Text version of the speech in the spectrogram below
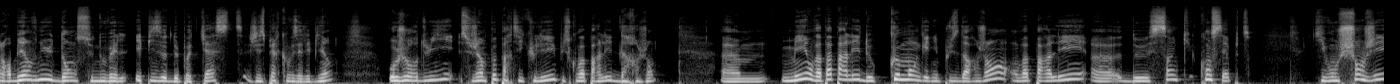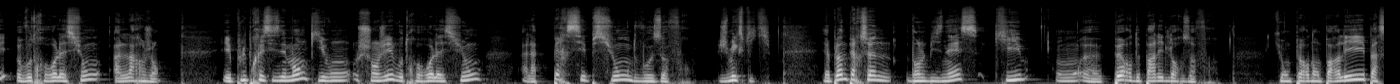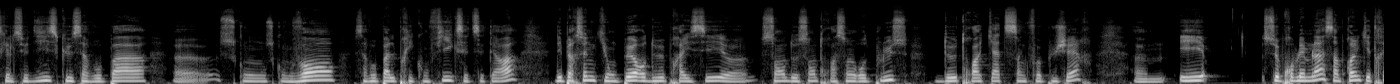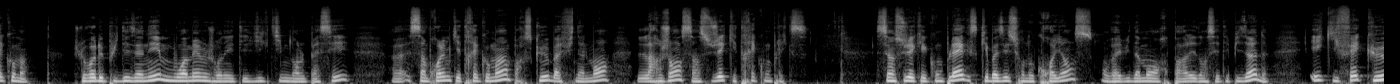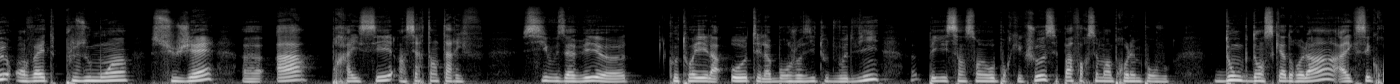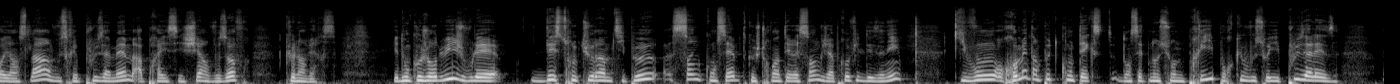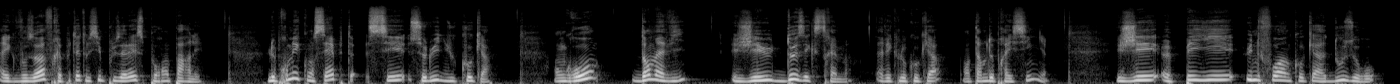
Alors bienvenue dans ce nouvel épisode de podcast, j'espère que vous allez bien. Aujourd'hui, sujet un peu particulier puisqu'on va parler d'argent. Euh, mais on va pas parler de comment gagner plus d'argent, on va parler euh, de 5 concepts qui vont changer votre relation à l'argent. Et plus précisément, qui vont changer votre relation à la perception de vos offres. Je m'explique. Il y a plein de personnes dans le business qui ont euh, peur de parler de leurs offres qui ont peur d'en parler parce qu'elles se disent que ça vaut pas euh, ce qu'on vend, ça vaut pas le prix qu'on fixe, etc. Des personnes qui ont peur de pricer 100, 200, 300 euros de plus, 2, 3, 4, 5 fois plus cher. Euh, et ce problème-là, c'est un problème qui est très commun. Je le vois depuis des années, moi-même j'en ai été victime dans le passé. Euh, c'est un problème qui est très commun parce que bah, finalement, l'argent, c'est un sujet qui est très complexe. C'est un sujet qui est complexe, qui est basé sur nos croyances, on va évidemment en reparler dans cet épisode, et qui fait que on va être plus ou moins sujet euh, à pricer un certain tarif. Si vous avez euh, côtoyé la haute et la bourgeoisie toute votre vie, euh, payer 500 euros pour quelque chose, c'est pas forcément un problème pour vous. Donc dans ce cadre-là, avec ces croyances-là, vous serez plus à même à pricer cher vos offres que l'inverse. Et donc aujourd'hui, je voulais déstructurer un petit peu cinq concepts que je trouve intéressants, que j'ai appris au fil des années, qui vont remettre un peu de contexte dans cette notion de prix pour que vous soyez plus à l'aise avec vos offres et peut-être aussi plus à l'aise pour en parler. Le premier concept, c'est celui du coca. En gros, dans ma vie, j'ai eu deux extrêmes avec le coca en termes de pricing. J'ai euh, payé une fois un coca à 12 euros.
